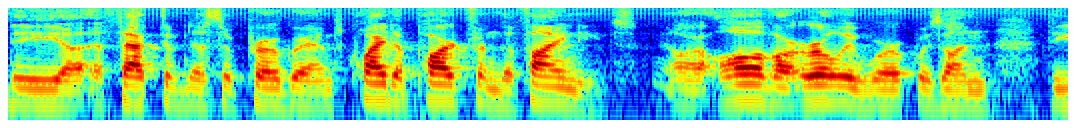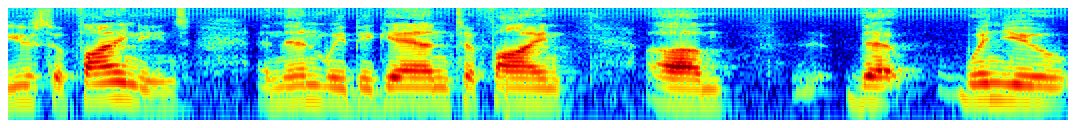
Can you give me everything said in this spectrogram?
the uh, effectiveness of programs, quite apart from the findings. Our, all of our early work was on the use of findings, and then we began to find um, that when you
